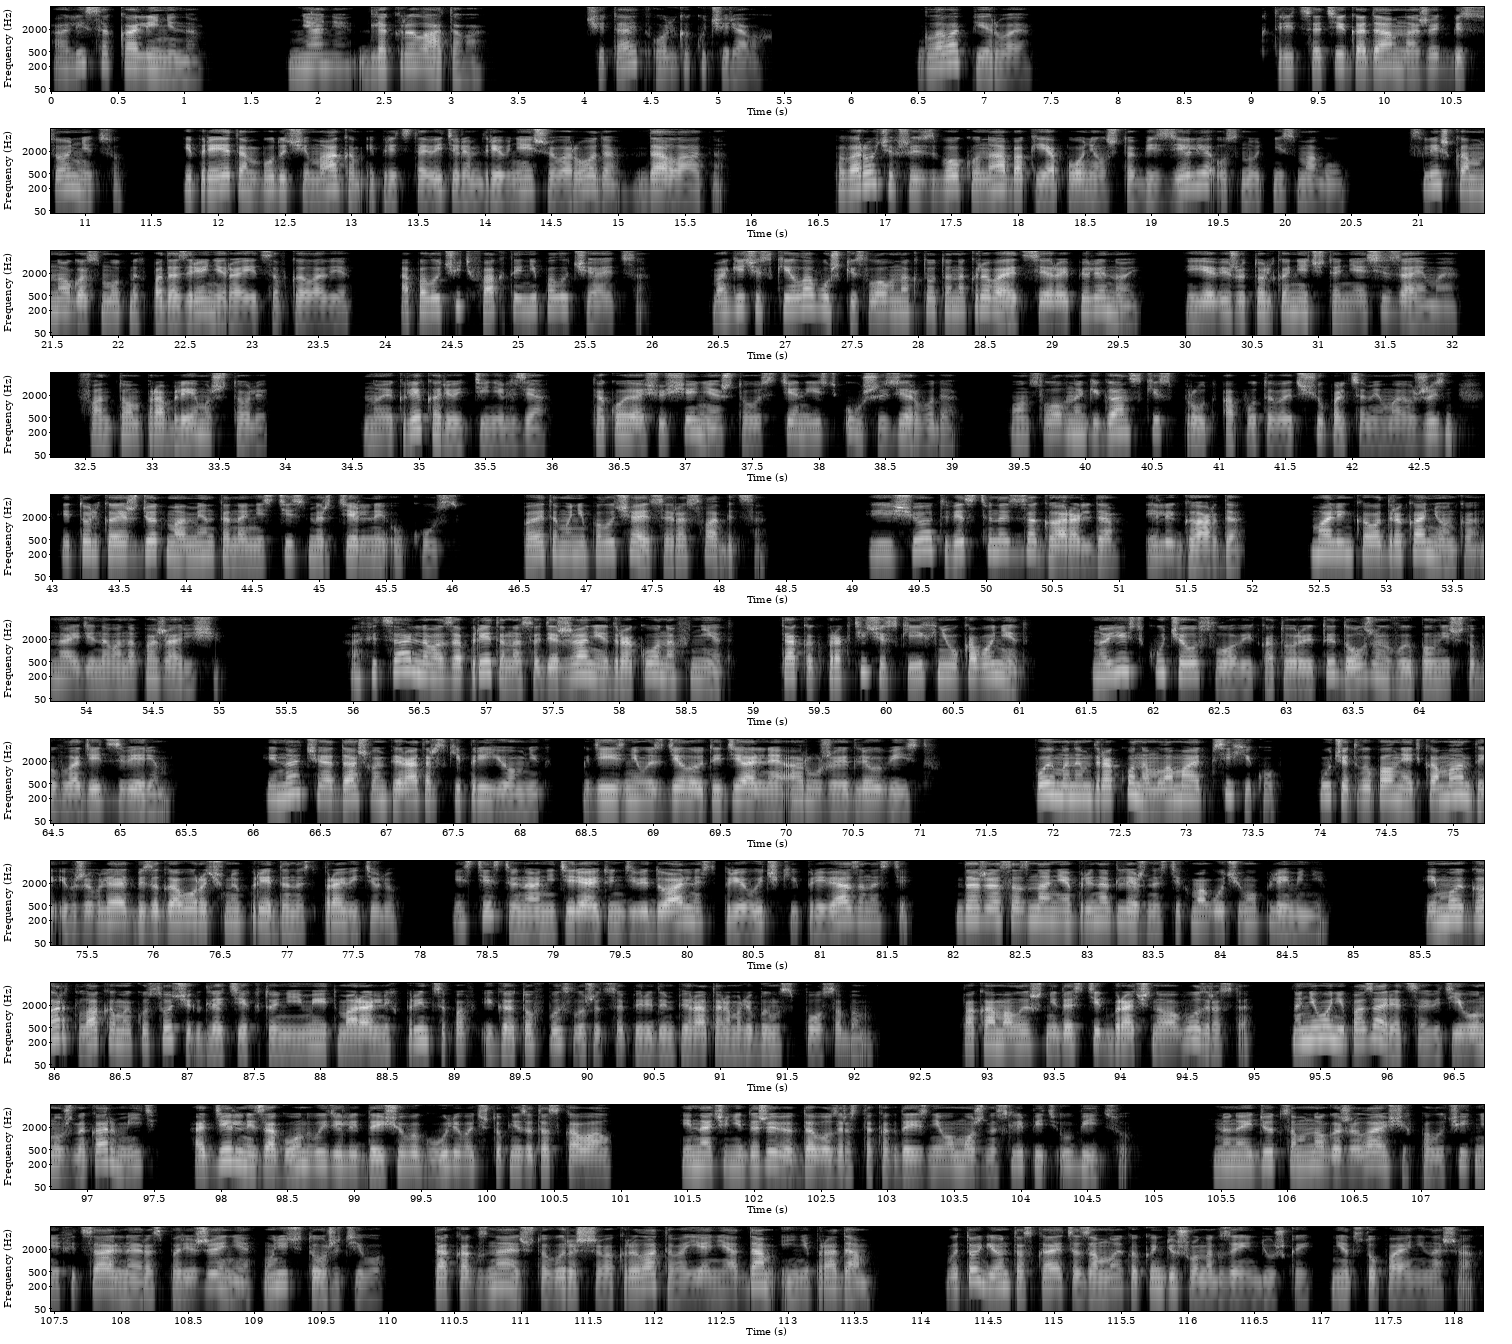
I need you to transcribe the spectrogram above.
Алиса Калинина. Няня для Крылатова. Читает Ольга Кучерявых. Глава первая. К 30 годам нажить бессонницу и при этом, будучи магом и представителем древнейшего рода, да ладно. Поворочившись сбоку на бок, я понял, что без зелья уснуть не смогу. Слишком много смутных подозрений роится в голове, а получить факты не получается. Магические ловушки словно кто-то накрывает серой пеленой, и я вижу только нечто неосязаемое. Фантом проблемы, что ли? Но и к лекарю идти нельзя. Такое ощущение, что у стен есть уши Зервуда. Он словно гигантский спрут опутывает щупальцами мою жизнь и только и ждет момента нанести смертельный укус. Поэтому не получается и расслабиться. И еще ответственность за Гарольда или Гарда, маленького драконенка, найденного на пожарище. Официального запрета на содержание драконов нет, так как практически их ни у кого нет. Но есть куча условий, которые ты должен выполнить, чтобы владеть зверем. Иначе отдашь в императорский приемник, где из него сделают идеальное оружие для убийств. Пойманным драконам ломают психику, учат выполнять команды и вживляют безоговорочную преданность правителю. Естественно, они теряют индивидуальность, привычки, привязанности, даже осознание принадлежности к могучему племени. И мой гард – лакомый кусочек для тех, кто не имеет моральных принципов и готов выслужиться перед императором любым способом. Пока малыш не достиг брачного возраста, на него не позарятся, ведь его нужно кормить, отдельный загон выделить, да еще выгуливать, чтоб не затасковал. Иначе не доживет до возраста, когда из него можно слепить убийцу. Но найдется много желающих получить неофициальное распоряжение, уничтожить его, так как знают, что выросшего крылатого я не отдам и не продам. В итоге он таскается за мной, как индюшонок за индюшкой, не отступая ни на шаг.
